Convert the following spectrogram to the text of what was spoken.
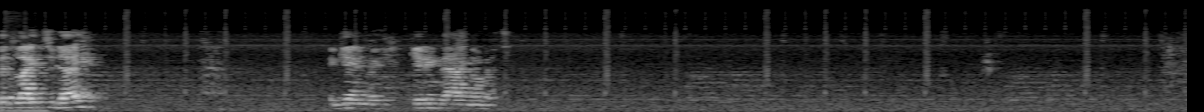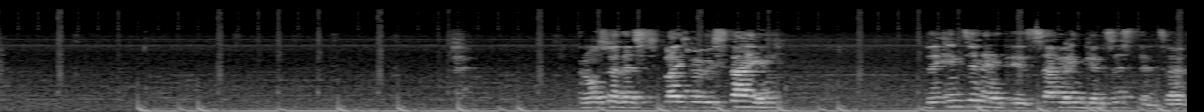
Bit late today. Again, we're getting the hang of it. And also this place where we're staying, the internet is so inconsistent. So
